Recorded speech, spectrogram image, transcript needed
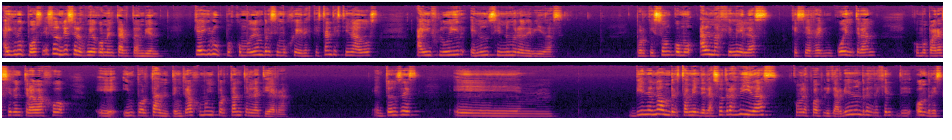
hay grupos, eso un día se los voy a comentar también, que hay grupos como de hombres y mujeres que están destinados a influir en un sinnúmero de vidas, porque son como almas gemelas que se reencuentran como para hacer un trabajo eh, importante, un trabajo muy importante en la tierra. Entonces, eh, vienen hombres también de las otras vidas, ¿cómo les puedo explicar? Vienen hombres de, gente, hombres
